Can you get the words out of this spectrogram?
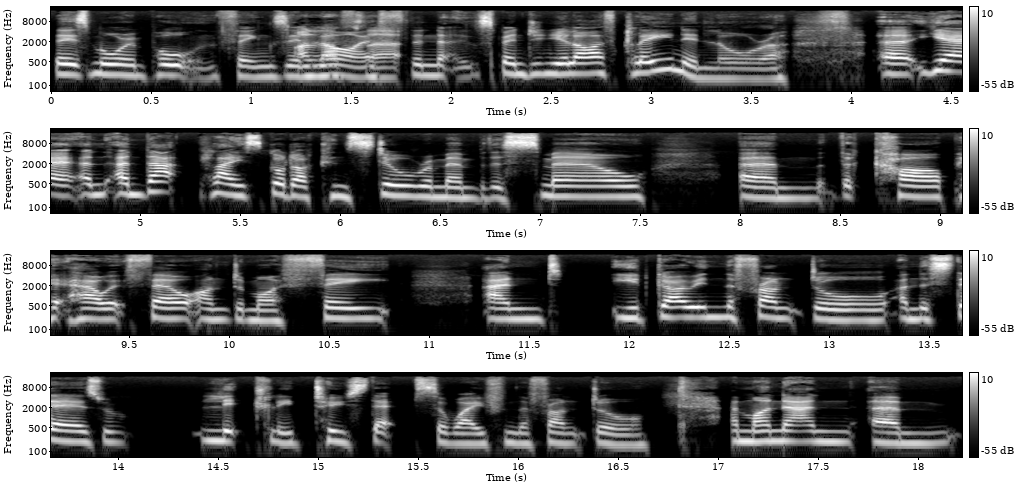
"There's more important things in life that. than spending your life cleaning, Laura." Uh, yeah, and and that place, God, I can still remember the smell, um, the carpet, how it felt under my feet, and you'd go in the front door, and the stairs were literally two steps away from the front door, and my nan. Um,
